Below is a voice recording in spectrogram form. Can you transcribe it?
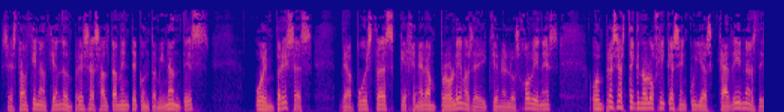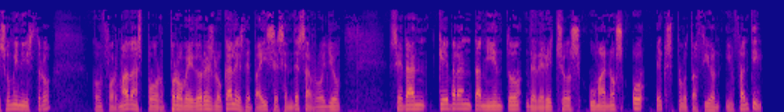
se están financiando empresas altamente contaminantes o empresas de apuestas que generan problemas de adicción en los jóvenes o empresas tecnológicas en cuyas cadenas de suministro, conformadas por proveedores locales de países en desarrollo, se dan quebrantamiento de derechos humanos o explotación infantil.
